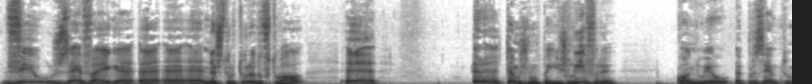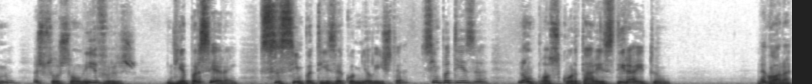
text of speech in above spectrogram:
vê o José Veiga eh, eh, na estrutura do futebol. Estamos num país livre. Quando eu apresento-me, as pessoas são livres de aparecerem. Se simpatiza com a minha lista, simpatiza. Não posso cortar esse direito. Agora,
